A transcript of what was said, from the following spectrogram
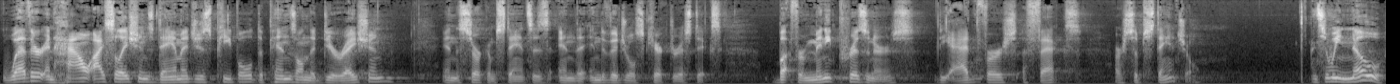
Whether and how isolation damages people depends on the duration and the circumstances and the individual's characteristics. But for many prisoners, the adverse effects are substantial. And so we know,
